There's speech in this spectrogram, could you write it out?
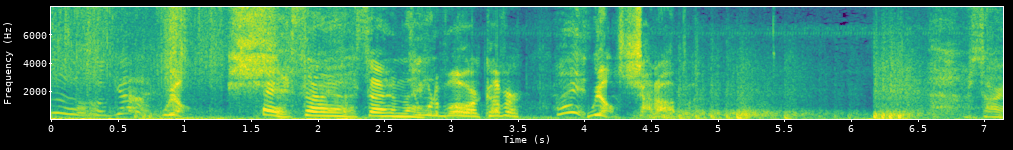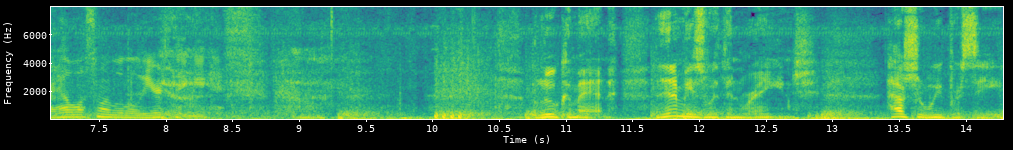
Oh god. Will, Hey, sorry, uh, sorry, I'm you like, want to blow our cover? What? Will, shut up! I'm sorry, I lost my little ear thingy. Blue Command, the enemy's within range. How should we proceed?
